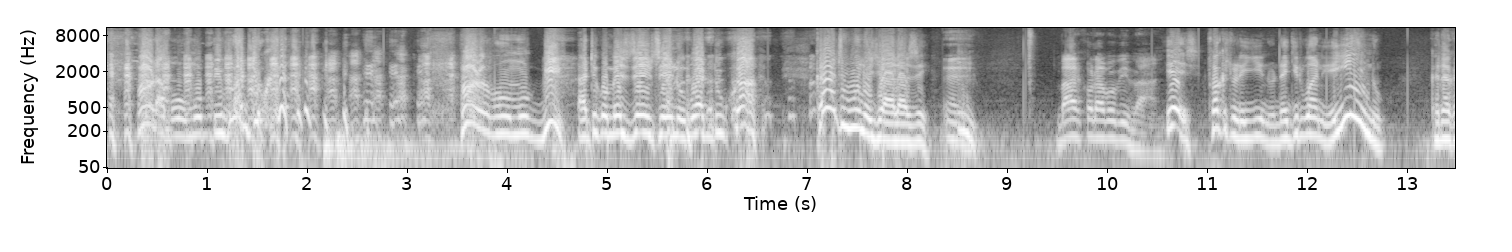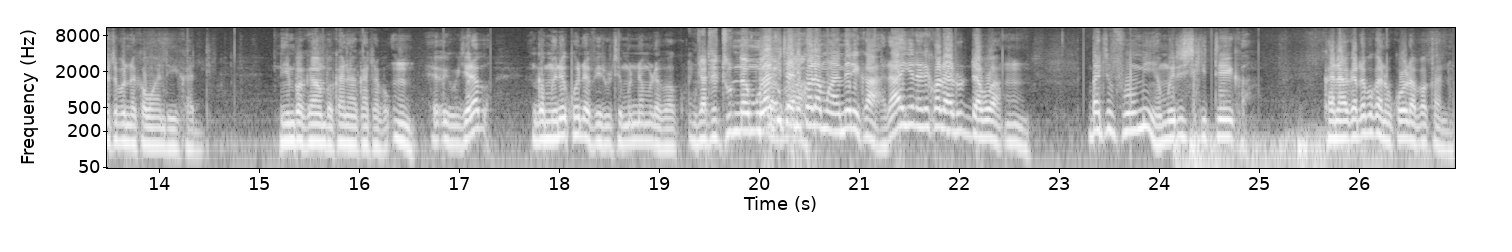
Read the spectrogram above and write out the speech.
olaba omubbi bwadduka. Olaba omubbi atikomeza ensi eno bwadduka. Kati wuno gyalaze? Eh. bakola bubi bantu. Yes factory yino nagirwanire yino kana akatabo nakawandiika ddi nimbagamba kana akatabo mm, eh, ogiraba nga mwene konaviru temunamulabako nga lwaki tetunamulaba talikola mu america? Lwaki talikola luddabwa mm. but for me amwerisiki kano akatabo kano kolaba kano?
